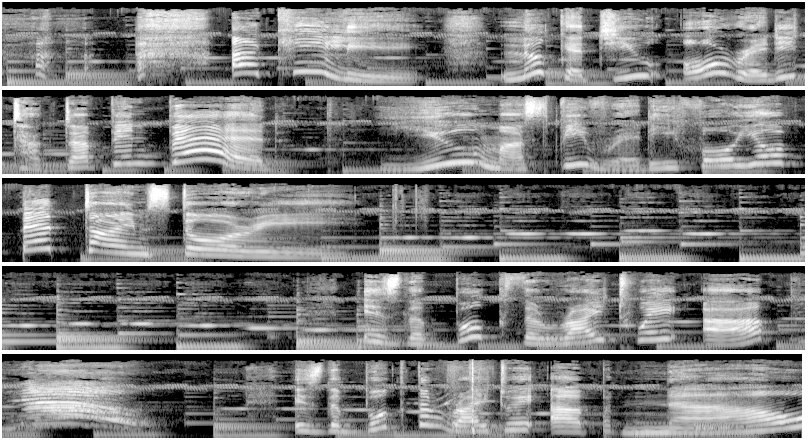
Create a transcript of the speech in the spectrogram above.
Akili, look at you already tucked up in bed. You must be ready for your bedtime story. Is the book the right way up? No! Is the book the right way up now?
